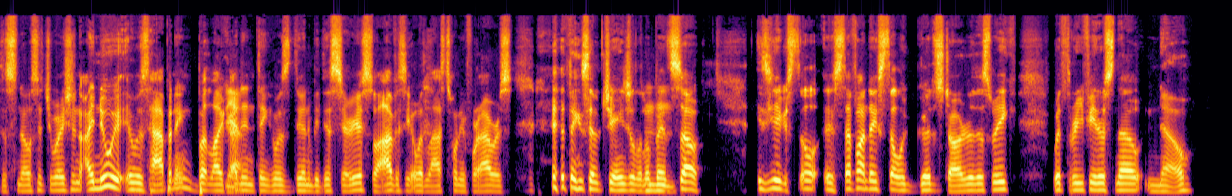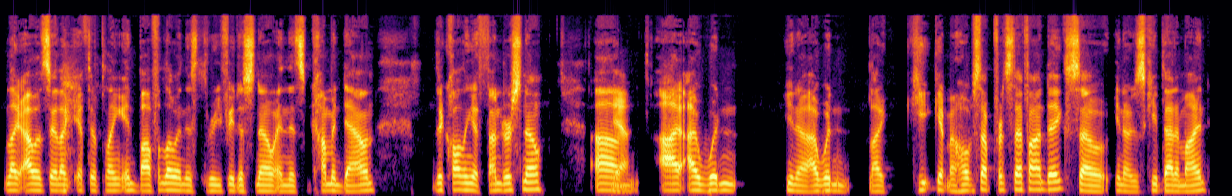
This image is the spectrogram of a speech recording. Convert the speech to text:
the snow situation. I knew it, it was happening, but like I didn't think it was going to be this serious. So obviously, over the last 24 hours, things have changed a little bit. Mhm. So is he still is Stefon Diggs still a good starter this week with three feet of snow? No. Like I would say, like if they're playing in Buffalo and there's three feet of snow and it's coming down, they're calling it thunder snow. Um, Yeah. I I wouldn't, you know, I wouldn't like keep, get my hopes up for Stefon Diggs. So you know, just keep that in mind.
